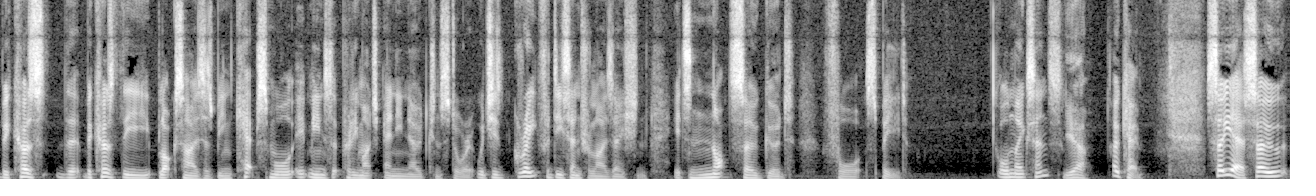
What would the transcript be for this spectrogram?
because the because the block size has been kept small. It means that pretty much any node can store it, which is great for decentralization. It's not so good for speed. All make sense? Yeah. Okay. So yeah, so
